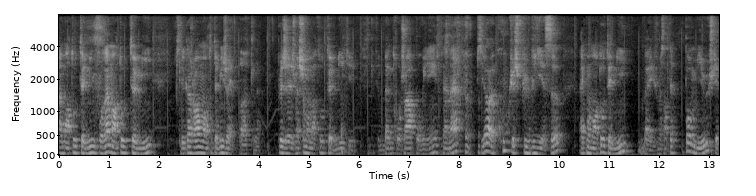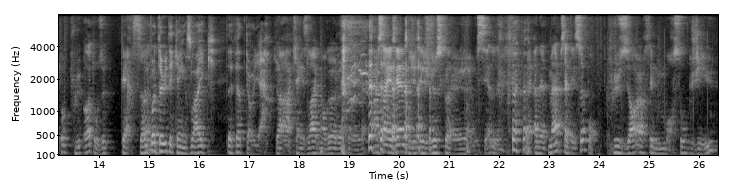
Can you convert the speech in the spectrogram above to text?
un manteau de Tommy, il me faudrait un manteau de Tommy. Puis là, quand je vais avoir mon manteau Tommy, je vais être hot, là. Puis là, je, m'achète mon manteau Tommy qui, qui était ben trop cher pour rien, finalement. Puis là, un coup que je publiais ça, avec mon manteau Tommy, ben, je me sentais pas mieux, j'étais pas plus hot aux yeux de personne. Une fois que t'as eu tes 15 likes, t'as fait comme yeah. Genre ah, 15 likes, mon gars, là, un 16e, puis j'étais juste euh, au ciel. là. Mais honnêtement, puis c'était ça pour plusieurs sais, morceaux que j'ai eu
